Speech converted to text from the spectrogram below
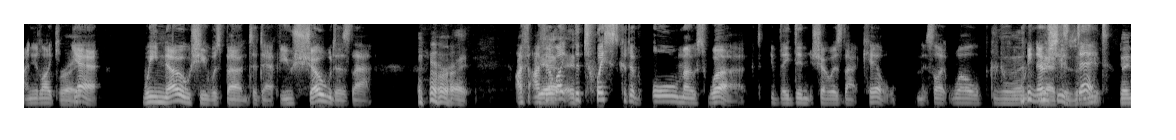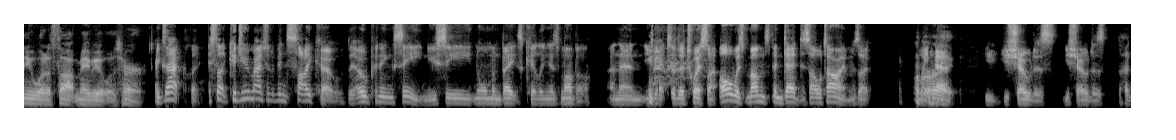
And you're like, Right. yeah, we know she was burnt to death. You showed us that. right. I Yeah, feel like it- the twist could have almost worked if they didn't show us that kill. And it's like, well, Then- we know yeah, she's 'cause then you- dead. Then you would have thought maybe it was her. Exactly. It's like, could you imagine if in Psycho, the opening scene, you see Norman Bates killing his mother, and then you get to the twist, like, oh, his mum's been dead this whole time. It's like, yeah. right. you, you showed us, you showed us her,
